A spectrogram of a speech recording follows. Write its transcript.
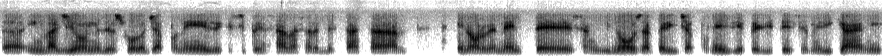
uh, invasione del suolo giapponese che si pensava sarebbe stata enormemente sanguinosa per i giapponesi e per gli stessi americani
